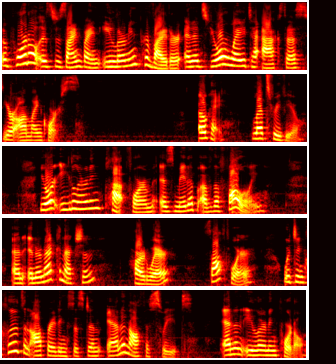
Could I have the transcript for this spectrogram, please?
The portal is designed by an e-learning provider and it's your way to access your online course. Okay, let's review. Your e-learning platform is made up of the following. An internet connection, hardware, software, which includes an operating system and an office suite, and an e-learning portal.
